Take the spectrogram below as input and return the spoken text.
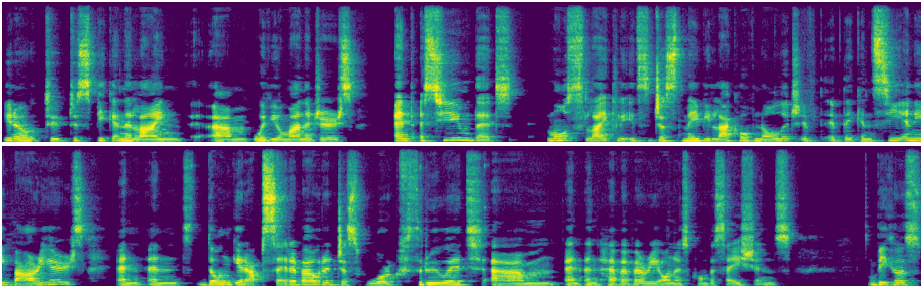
you know to to speak and align um, with your managers and assume that most likely it's just maybe lack of knowledge if, if they can see any barriers and and don't get upset about it just work through it um, and and have a very honest conversations because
